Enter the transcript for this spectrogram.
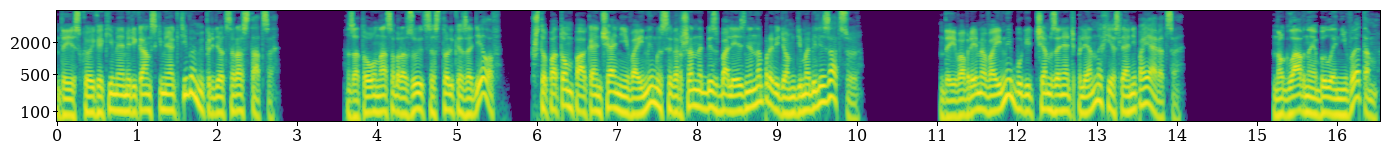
Да и с кое-какими американскими активами придется расстаться. Зато у нас образуется столько заделов, что потом по окончании войны мы совершенно безболезненно проведем демобилизацию. Да и во время войны будет чем занять пленных, если они появятся. Но главное было не в этом,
